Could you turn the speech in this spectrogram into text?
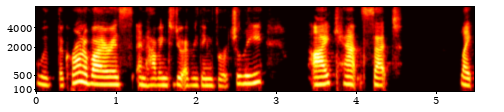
with the coronavirus and having to do everything virtually i can't set like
